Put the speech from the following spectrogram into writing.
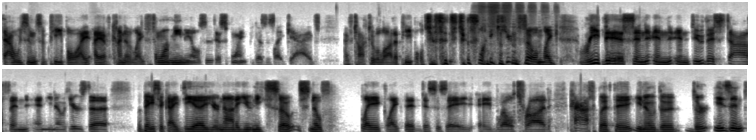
thousands of people I, I have kind of like form emails at this point because it's like yeah I've I've talked to a lot of people just just like you. So I'm like, read this and and and do this stuff and and you know here's the, the basic idea. You're not a unique so snowflake like that. This is a a well trod path, but the you know the there isn't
